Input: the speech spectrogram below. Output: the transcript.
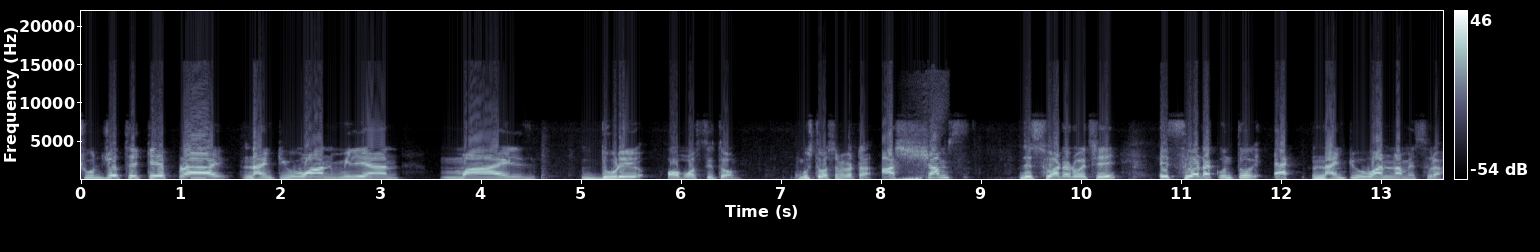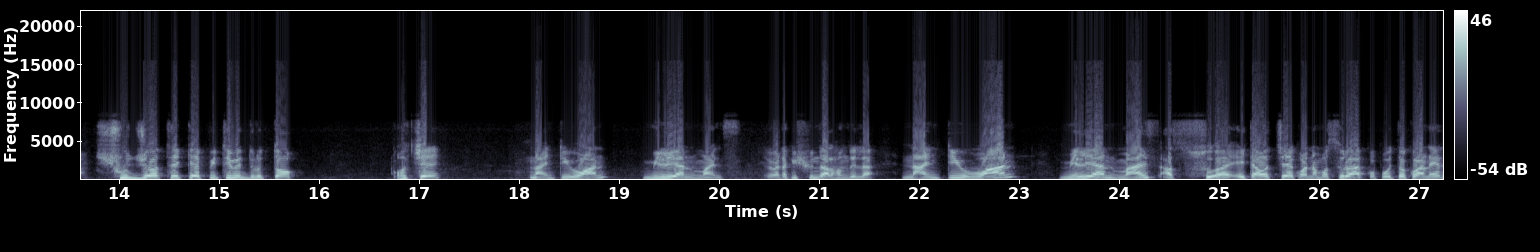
সূর্য থেকে প্রায় নাইনটি ওয়ান মিলিয়ন মাইল দূরে অবস্থিত। বুঝতে পারছেন ব্যাপারটা? আসাম যে সুরাটা রয়েছে, এই সুরাটা কিন্তু এক নাইনটি ওয়ান নামের সুরা। সূর্য থেকে পৃথিবীর দূরত্ব হচ্ছে নাইনটি ওয়ান মিলিয়ন মাইলস এটা কি সুন্দর, আলহামদুলিল্লাহ। নাইনটি ওয়ান মিলিয়ন মাইলস আর এটা হচ্ছে কয় নম্বর সুরা? ক- পবিত্র কোরআনের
